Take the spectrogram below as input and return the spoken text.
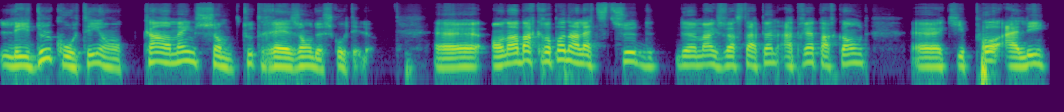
les deux côtés ont quand même, somme toute, raison de ce côté-là. On n'embarquera pas dans l'attitude de Max Verstappen. Après, par contre, qui n'est pas allé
